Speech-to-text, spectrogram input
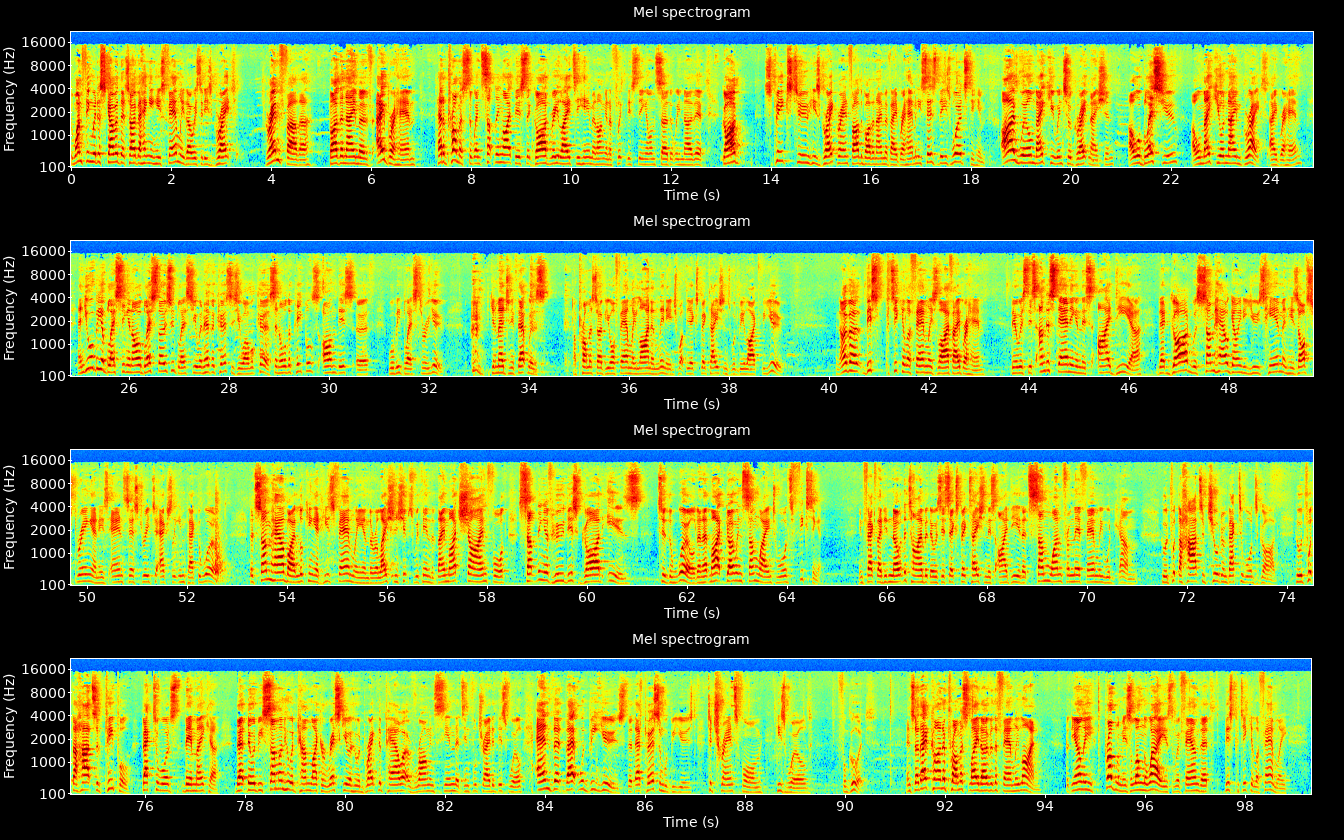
The one thing we discovered that's overhanging his family, though, is that his great grandfather, by the name of Abraham, had a promise that went something like this that God relayed to him. And I'm going to flick this thing on so that we know there. God speaks to his great grandfather by the name of Abraham, and he says these words to him I will make you into a great nation. I will bless you. I will make your name great, Abraham. And you will be a blessing, and I will bless those who bless you, and whoever curses you, I will curse. And all the peoples on this earth will be blessed through you. you can imagine if that was a promise over your family line and lineage, what the expectations would be like for you. And over this particular family's life, Abraham, there was this understanding and this idea that God was somehow going to use him and his offspring and his ancestry to actually impact the world. That somehow by looking at his family and the relationships within, that they might shine forth something of who this God is to the world, and it might go in some way towards fixing it. In fact, they didn't know at the time, but there was this expectation, this idea that someone from their family would come who would put the hearts of children back towards God, who would put the hearts of people back towards their Maker. That there would be someone who would come like a rescuer who would break the power of wrong and sin that's infiltrated this world, and that that would be used, that that person would be used to transform his world for good. And so that kind of promise laid over the family line. But the only problem is along the way is that we've found that this particular family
